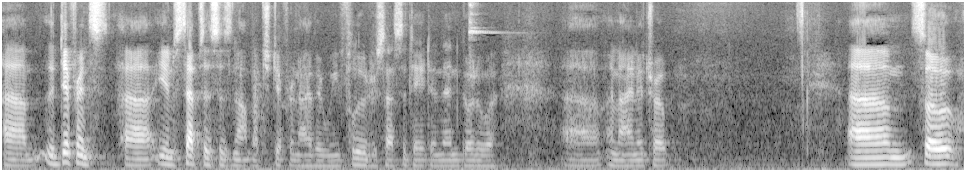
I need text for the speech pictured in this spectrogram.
um, the difference, uh, you know, sepsis is not much different either. We fluid resuscitate and then go to a, uh, an inotrope. Um, so,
